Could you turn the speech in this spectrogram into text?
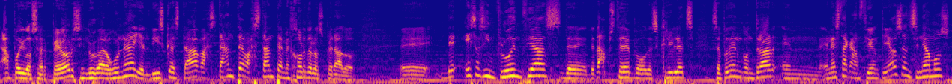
ha podido ser peor sin duda alguna y el disco está bastante, bastante mejor de lo esperado. de esas influencias de, de, dubstep o de Skrillex se pueden encontrar en, en esta canción que ya os enseñamos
